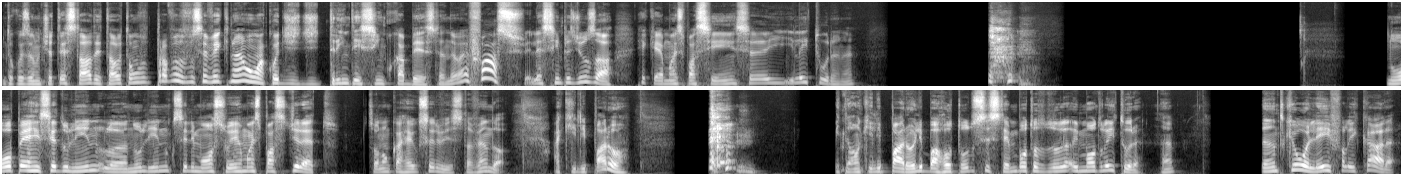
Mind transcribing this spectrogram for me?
Muita coisa eu não tinha testado e tal, então pra você ver que não é uma coisa de, de 35 cabeças, entendeu? É fácil, ele é simples de usar. Requer mais paciência e, e leitura, né? No OpenRC do Linux, no Linux ele mostra o erro, mas passa direto. Só não carrega o serviço, tá vendo? Ó? Aqui ele parou. Então aqui ele parou, ele barrou todo o sistema e botou tudo em modo leitura, né? Tanto que eu olhei e falei, cara,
